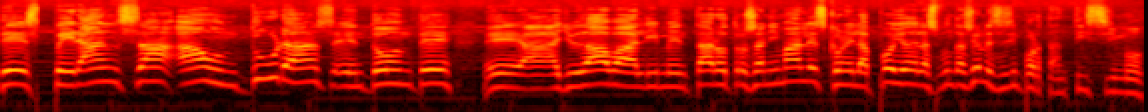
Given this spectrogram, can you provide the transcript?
de esperanza a Honduras, en donde eh, ayudaba a alimentar otros animales con el apoyo de las fundaciones. Es importantísimo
